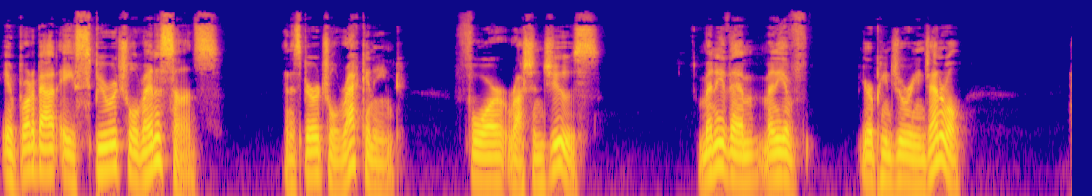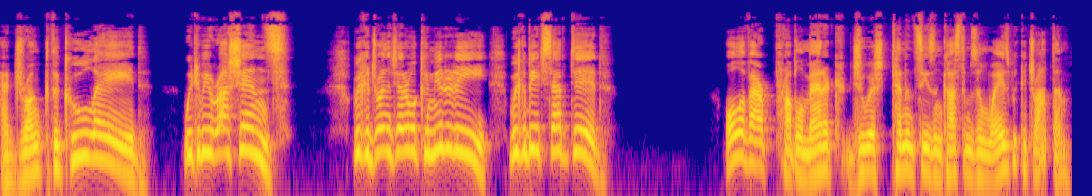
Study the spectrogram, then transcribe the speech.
it brought about a spiritual renaissance and a spiritual reckoning for Russian Jews. Many of them, many of European Jewry in general, had drunk the Kool-Aid. We could be Russians. We could join the general community. We could be accepted all of our problematic Jewish tendencies and customs and ways, we could drop them.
